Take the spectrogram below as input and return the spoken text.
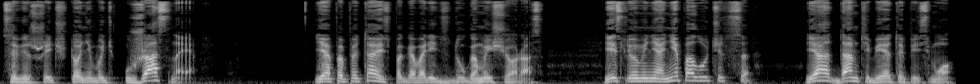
совершить что-нибудь ужасное. Я попытаюсь поговорить с Дугом еще раз. Если у меня не получится, я отдам тебе это письмо.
